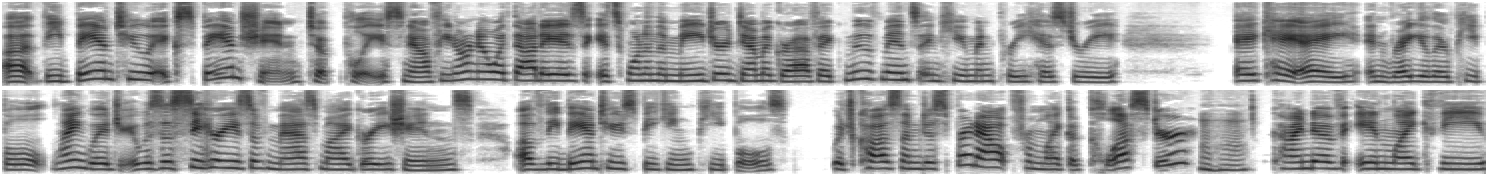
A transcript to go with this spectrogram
uh, the Bantu expansion took place. Now, if you don't know what that is, it's one of the major demographic movements in human prehistory, aka in regular people language, it was a series of mass migrations of the Bantu speaking peoples, which caused them to spread out from like a cluster hmm kind of in like the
